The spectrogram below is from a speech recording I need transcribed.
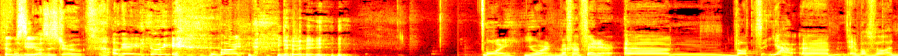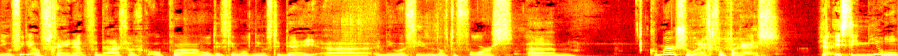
Veel plezier. Dat is true. Oké, doei. Hoi. Mooi, Jorn. We gaan verder. Ehm, wat, ja, ehm, er was wel een nieuwe video verschenen. Vandaag zag ik op eh, Walt Disney World News Today. eh, een nieuwe Seasons of the Force ehm, commercial echt voor Parijs. Ja, is die nieuw?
